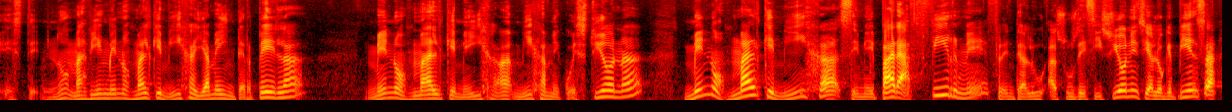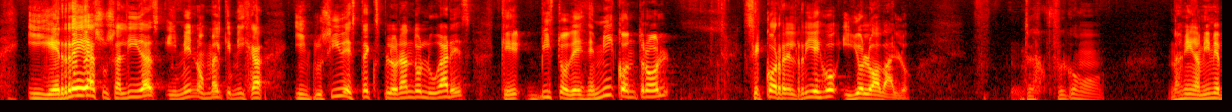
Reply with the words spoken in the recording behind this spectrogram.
este, no, más bien menos mal que mi hija ya me interpela, menos mal que mi hija, mi hija me cuestiona, menos mal que mi hija se me para firme frente a, sus decisiones y a lo que piensa y guerrea sus salidas y menos mal que mi hija inclusive está explorando lugares que visto desde mi control se corre el riesgo y yo lo avalo. Entonces fue como, más bien a mí me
